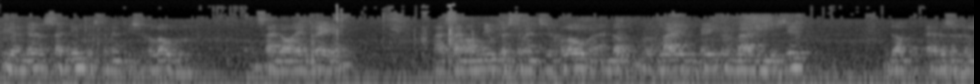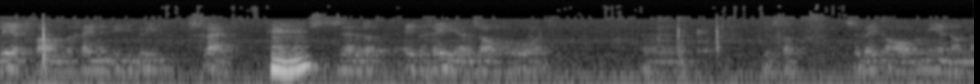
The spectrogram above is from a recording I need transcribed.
34 zijn nieuwtestamentische gelovigen. Het zijn wel Hebreeën, maar het zijn wel nieuwtestamentische geloven. En dat, dat wij beter en blijvend bezit, dat hebben ze geleerd van degene die die brief schrijft. Dus ze hebben dat evangelie hebben ze al gehoord. Eh, ze weten al meer dan de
